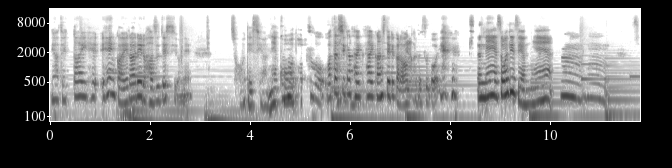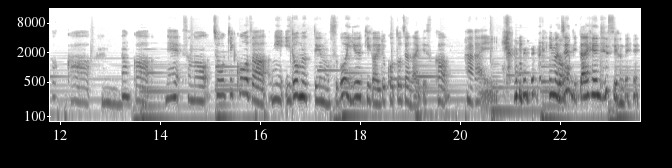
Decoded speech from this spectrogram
いや絶対変化得られるはずですよね。そうですよね。行動、そう私が体体感してるからわかるすごい。ねそうですよね。うんうんそっか、うん、なんかねその長期講座に挑むっていうのもすごい勇気がいることじゃないですか。はい。今準備大変ですよね。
